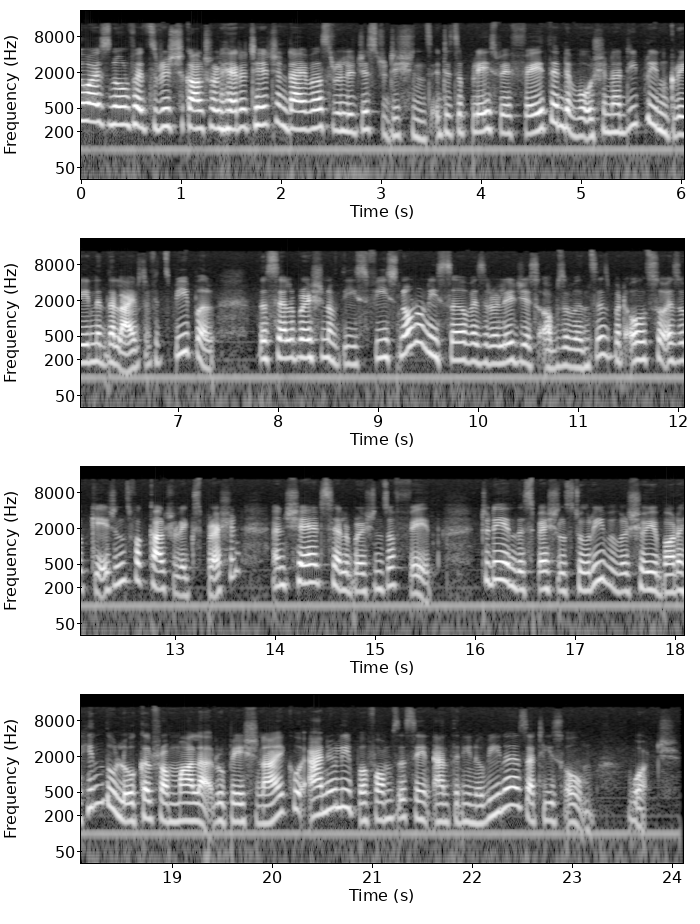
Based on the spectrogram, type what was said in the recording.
Goa is known for its rich cultural heritage and diverse religious traditions. It is a place where faith and devotion are deeply ingrained in the lives of its people. The celebration of these feasts not only serve as religious observances but also as occasions for cultural expression and shared celebrations of faith. Today in this special story, we will show you about a Hindu local from Mala, Rupesh Naik, who annually performs the St. Anthony novenas at his home. Watch.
